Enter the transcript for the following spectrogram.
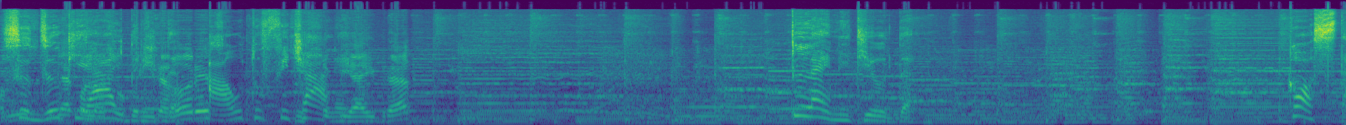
Suzuki Hybrid, auto ufficiale. Plenitude. Costa.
